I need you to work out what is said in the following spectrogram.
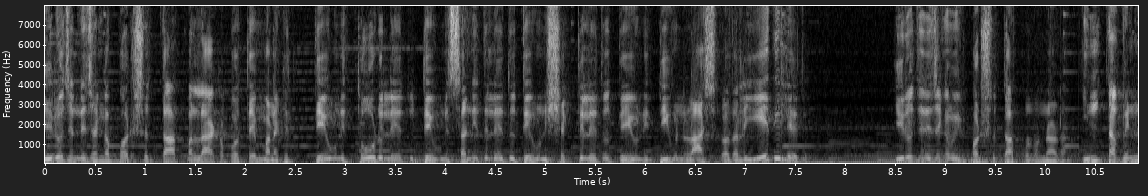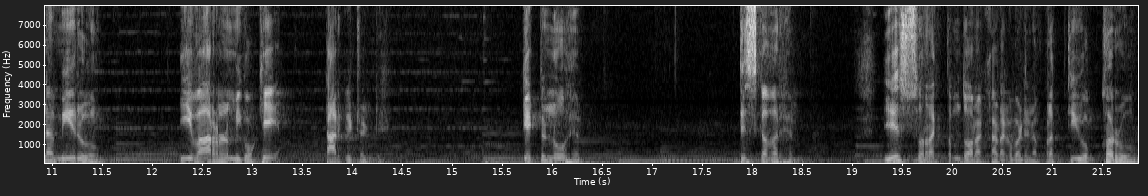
ఈరోజు నిజంగా పరిశుద్ధాత్మ లేకపోతే మనకి దేవుని తోడు లేదు దేవుని సన్నిధి లేదు దేవుని శక్తి లేదు దేవుని దీవెనల ఆశీర్వాదాలు ఏదీ లేదు. ఈరోజు నిజంగా మీకు పరిశుద్ధాత్మ ఉన్నాడా? ఇంత విన్న మీరు ఈ వారంలో మీకు ఒకే టార్గెట్ అండి. Get to know him discover him యేసు రక్తం ద్వారా కడగబడిన ప్రతి ఒక్కరూ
